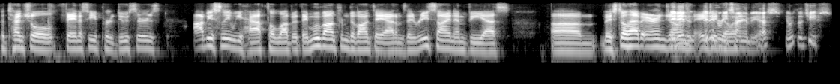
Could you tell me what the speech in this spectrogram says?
potential fantasy producers, obviously we have to love it. They move on from Davante Adams. They re-sign MVS. Um, they still have Aaron They Jones didn't, and they AJ didn't Dillon. re-sign MVS. It was the Chiefs.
